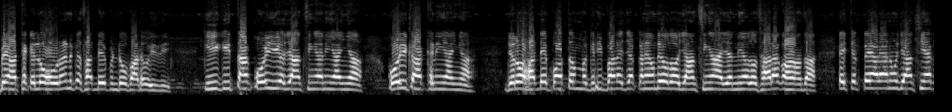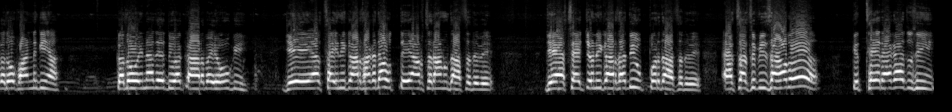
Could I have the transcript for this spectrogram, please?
ਵੀ 8 ਕਿਲੋ ਹੋ ਰਹੇ ਨੇ ਕਿ ਸਾਡੇ ਪਿੰਡੋਂ ਫੜ ਹੋਈ ਸੀ। ਕੀ ਕੀਤਾ? ਕੋਈ ਏਜੰਸੀਆਂ ਨਹੀਂ ਆਈਆਂ, ਕੋਈ ਕੱਖ ਨਹੀਂ ਆਈਆਂ। ਜਦੋਂ ਸਾਡੇ ਪੁੱਤ ਗਰੀਬਾਂ ਦੇ ਚੱਕਣੇ ਹੁੰਦੇ, ਉਦੋਂ ਏਜੰਸੀਆਂ ਆ ਜਾਂਦੀਆਂ, ਉਦੋਂ ਸਾਰਾ ਕੁਝ ਆਉਂਦਾ ਇਹ ਚਿੱਟੇ ਵਾਲਿਆਂ ਨੂੰ ਏਜੰਸੀਆਂ ਕਦੋਂ ਫੜਨਗੀਆਂ? ਕਦੋਂ ਇਹਨਾਂ ਦੇ ਦੁਆ ਕਾਰਵਾਈ ਹੋਊਗੀ? ਜੇ ਐਸਆਈ ਨਹੀਂ ਕਰ ਸਕਦਾ, ਉੱਤੇ ਅਫਸਰਾਂ ਨੂੰ ਦੱਸ ਦੇਵੇ। ਜੇ ਐਸਐਚਓ ਨਹੀਂ ਕਰ ਸਕਦੀ, ਉੱਪਰ ਦੱਸ ਦੇਵੇ। ਐਸਐਸਪੀ ਸਾਹਿਬ, ਕਿੱਥੇ ਰਹਿ ਗਏ ਤੁਸੀਂ?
